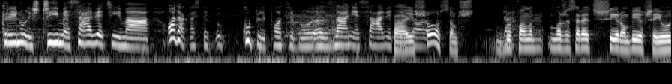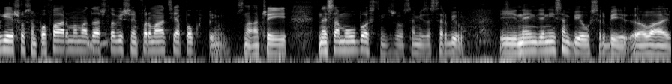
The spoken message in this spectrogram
krenuli s čime, savjetima? Odakle ste kupili potrebno e, znanje, savjete? Pa išao sam, Da. bukvalno može se reći širom bivše juge, išao sam po farmama da što više informacija pokupim. Znači, ne samo u Bosni, išao sam i za Srbiju. I negdje nisam bio u Srbiji, ovaj,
